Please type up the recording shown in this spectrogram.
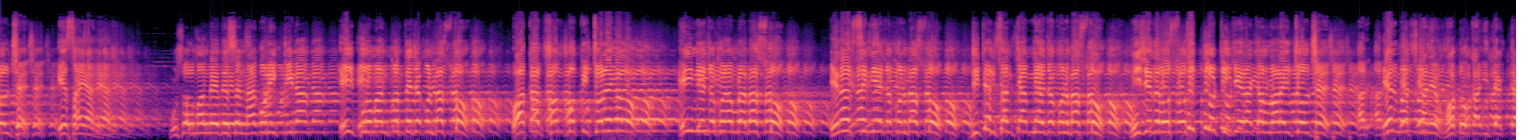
চলছে, এসআইআর মুসলমানরা এদেশের নাগরিক কিনা? এই প্রমাণ করতে যখন ব্যস্ত ওয়াকাফ সম্পত্তি চলে গেল এই নিয়ে যখন আমরা ব্যস্ত এনআরসি নিয়ে যখন ব্যস্ত ডিটেনশন ক্যাম্প নিয়ে যখন ব্যস্ত, নিজেদের অস্তিত্ব টিকিয়ে রাখার লড়াই চলছে, আর এর মাঝখানে হটকারিতে একটা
